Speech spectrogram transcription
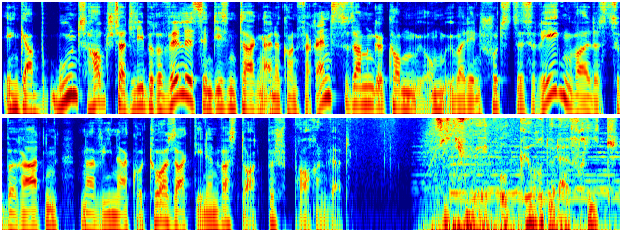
In Gabuns Hauptstadt Libreville ist in diesen Tagen eine Konferenz zusammengekommen, um über den Schutz des Regenwaldes zu beraten. Navina Kotor sagt Ihnen, was dort besprochen wird. Situé au cœur de l'Afrique,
